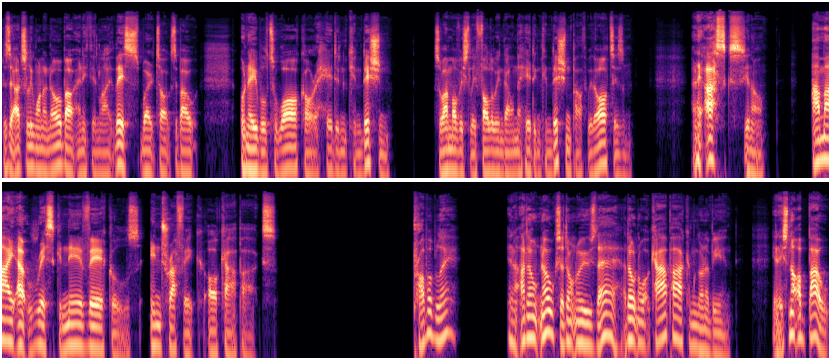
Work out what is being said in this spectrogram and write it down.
Does it actually want to know about anything like this, where it talks about unable to walk or a hidden condition? So I'm obviously following down the hidden condition path with autism. And it asks, you know, Am I at risk near vehicles, in traffic, or car parks? Probably. You know, I don't know because I don't know who's there. I don't know what car park I'm going to be in. You know, it's not about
